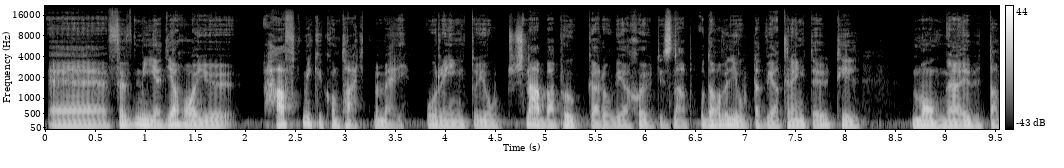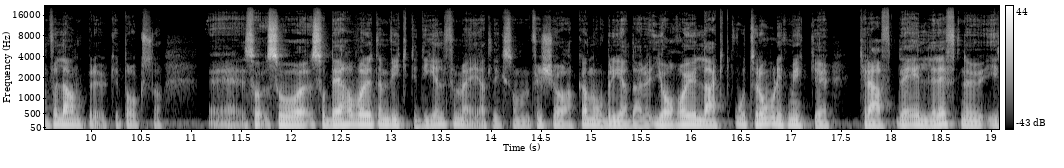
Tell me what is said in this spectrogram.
Eh, för media har ju haft mycket kontakt med mig och ringt och gjort snabba puckar och vi har skjutit snabbt. Och det har väl gjort att vi har trängt ut till många utanför lantbruket också. Eh, så, så, så det har varit en viktig del för mig att liksom försöka nå bredare. Jag har ju lagt otroligt mycket kraft. Det LRF nu i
